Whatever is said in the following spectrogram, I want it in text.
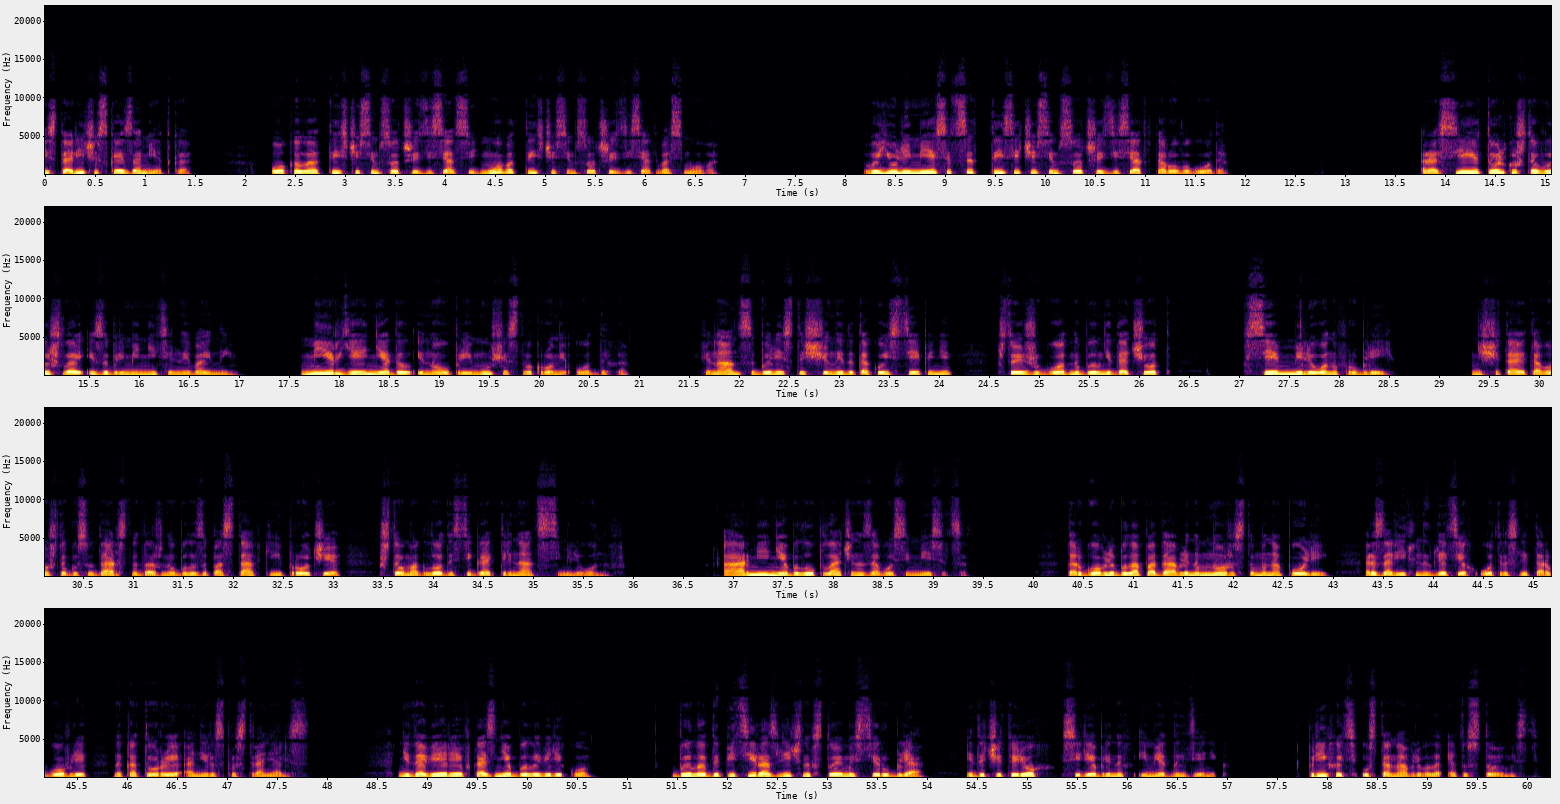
Историческая заметка. Около 1767-1768. В июле месяце 1762 года. Россия только что вышла из обременительной войны. Мир ей не дал иного преимущества, кроме отдыха. Финансы были истощены до такой степени, что ежегодно был недочет в 7 миллионов рублей, не считая того, что государство должно было за поставки и прочее, что могло достигать 13 миллионов. Армии не было уплачено за 8 месяцев. Торговля была подавлена множеством монополий, разорительных для тех отраслей торговли, на которые они распространялись. Недоверие в казне было велико. Было до пяти различных стоимостей рубля и до четырех серебряных и медных денег. Прихоть устанавливала эту стоимость.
